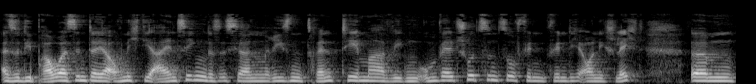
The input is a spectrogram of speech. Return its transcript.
Also die Brauer sind da ja auch nicht die einzigen. Das ist ja ein riesen Trendthema wegen Umweltschutz und so, finde find ich auch nicht schlecht. Ähm,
